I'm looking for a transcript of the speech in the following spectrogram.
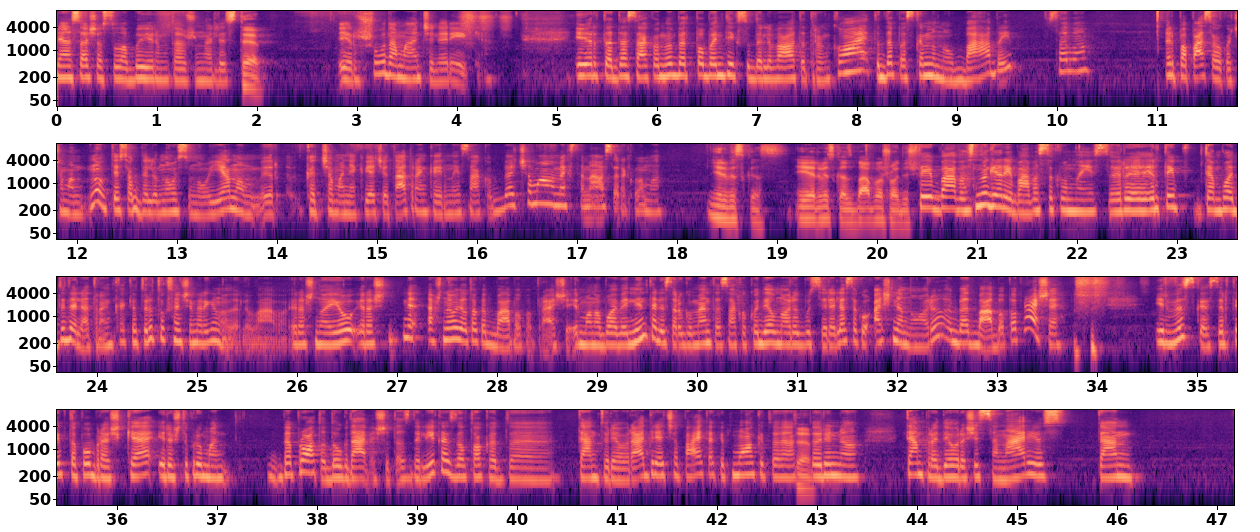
nes aš esu labai rimta žurnalistė. Taip. Ir šūdą man čia nereikia. Ir tada sako, nu bet pabandyk sudalyvauti atrankoje, tada paskambinau babai savo ir papasakojau, kad čia man, nu, tiesiog dalinausi naujienom ir kad čia mane kviečia į tą atranką ir jinai sako, bet čia mano mėgstamiausia reklama. Ir viskas. Ir viskas, babo žodis. Tai babas, nu gerai, babas, sakau, nais. Ir, ir taip, ten buvo didelė atranka, 4000 merginų dalyvavo. Ir aš nuėjau, ir aš, ne, aš nuėjau dėl to, kad baba paprašė. Ir mano buvo vienintelis argumentas, sako, kodėl norit būti serialė, sakau, aš nenoriu, bet baba paprašė. Ir viskas, ir taip tapau braške, ir iš tikrųjų man beproto daug davė šitas dalykas, dėl to, kad e, ten turėjau Radriją Čiapaitę kaip mokytoją aktorinio, ten pradėjau rašyti scenarius, ten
